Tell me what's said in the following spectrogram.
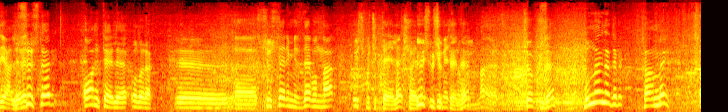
diğerleri. Süsler 10 TL olarak e, Ee, süslerimiz de bunlar 3,5 TL. Şöyle 3,5 2 metre TL. boyunda, Evet. çok güzel. Bunlar nedir Kaan Bey? Ee,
